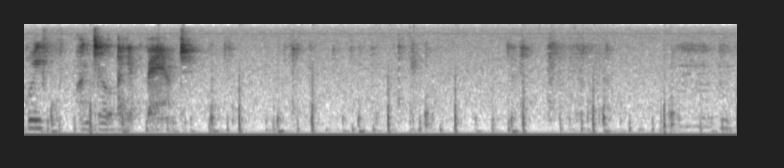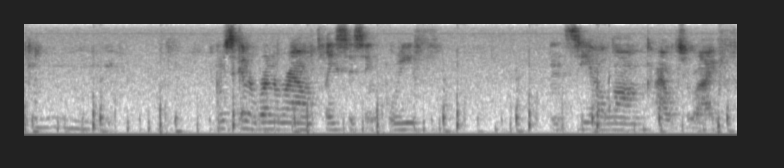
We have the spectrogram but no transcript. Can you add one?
grief until I get banned. I'm just gonna run around places in grief and see how long I will survive.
